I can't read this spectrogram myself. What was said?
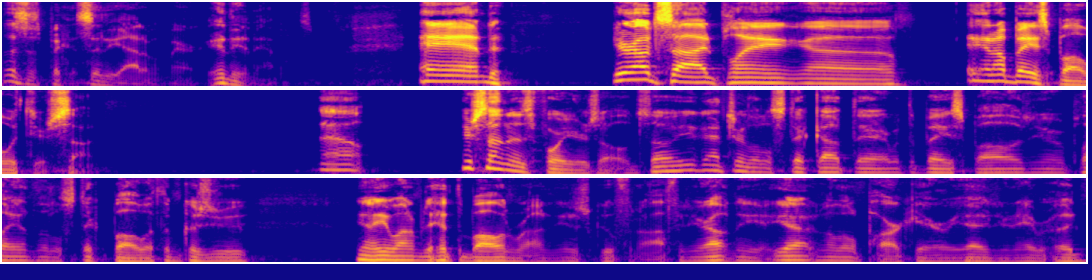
Let's just pick a city out of America, Indianapolis. And you're outside playing, uh, you know, baseball with your son. Now, your son is four years old, so you got your little stick out there with the baseball, and you're playing little stick ball with him because you, you know, you want him to hit the ball and run. You're just goofing off, and you're out in the, you're out in a little park area in your neighborhood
